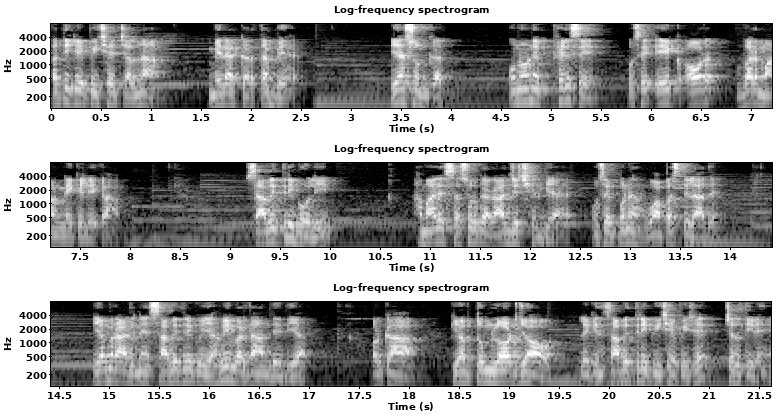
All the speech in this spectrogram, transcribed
पति के पीछे चलना मेरा कर्तव्य है। यह सुनकर उन्होंने फिर से उसे एक और वर मांगने के लिए कहा। सावित्री बोली, हमारे ससुर का राज्य छिन गया है, उसे पुनः वापस दिला दें। यमराज ने सावित्री को यह भी वरदान दे दिया और कहा कि अब तुम लौट जाओ, लेकिन सावित्री पीछे पीछे चलती रही।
